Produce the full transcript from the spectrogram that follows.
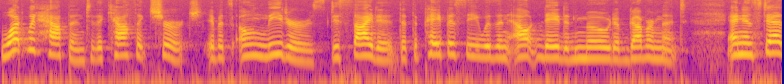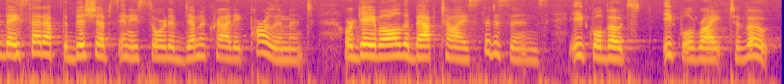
What would happen to the Catholic Church if its own leaders decided that the papacy was an outdated mode of government and instead they set up the bishops in a sort of democratic parliament or gave all the baptized citizens equal votes equal right to vote.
